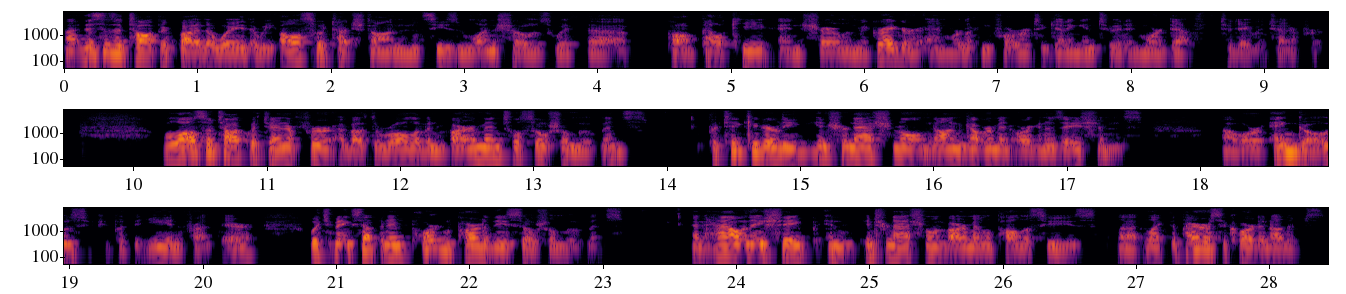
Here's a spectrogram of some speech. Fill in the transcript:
Uh, this is a topic, by the way, that we also touched on in season one shows with uh, Bob Paehlke and Sherilyn MacGregor, and we're looking forward to getting into it in more depth today with Jennifer. We'll also talk with Jennifer about the role of environmental social movements, particularly international non government organizations, uh, or NGOs, if you put the E in front there, which makes up an important part of these social movements and how they shape in international environmental policies uh, like the Paris Accord and others.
